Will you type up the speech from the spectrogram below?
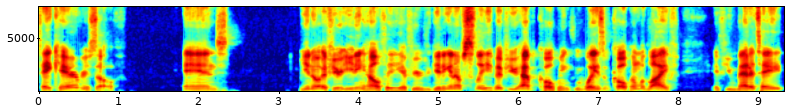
take care of yourself. And, you know, if you're eating healthy, if you're getting enough sleep, if you have coping ways of coping with life, if you meditate,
